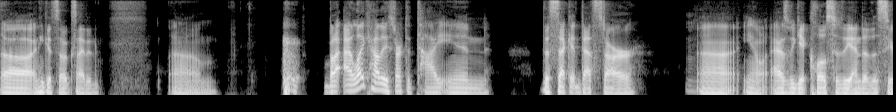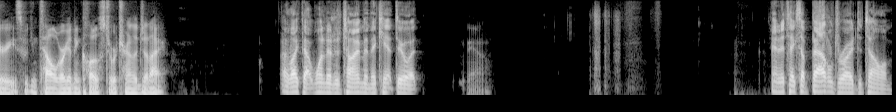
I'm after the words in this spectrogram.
Uh, and he gets so excited. Um, but I like how they start to tie in the second Death Star. Mhm. Uh, you know, as we get close to the end of the series, we can tell we're getting close to Return of the Jedi. I like that one at a time, and they can't do it. Yeah. And it takes a battle droid to tell them.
